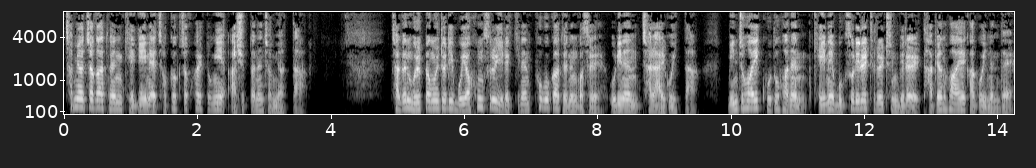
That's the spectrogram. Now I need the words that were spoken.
참여자가 된 개개인의 적극적 활동이 아쉽다는 점이었다. 작은 물방울들이 모여 홍수를 일으키는 폭우가 되는 것을 우리는 잘 알고 있다. 민주화의 고도화는 개인의 목소리를 들을 준비를 다변화해 가고 있는데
